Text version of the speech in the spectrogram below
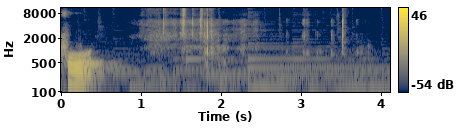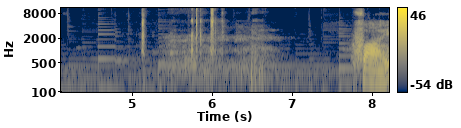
Four five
